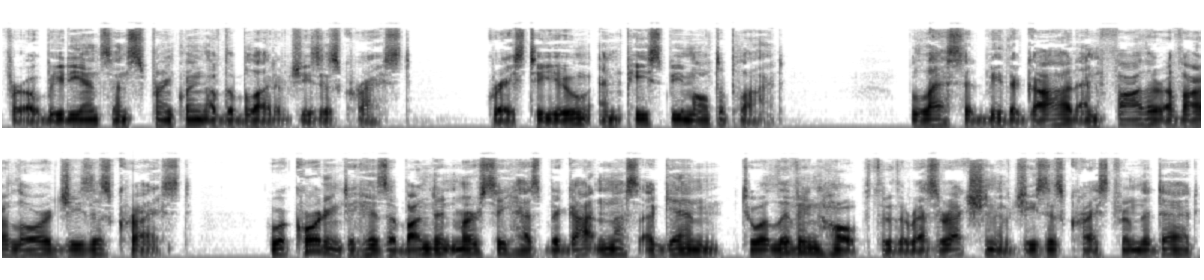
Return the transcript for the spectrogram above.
for obedience and sprinkling of the blood of Jesus Christ. Grace to you, and peace be multiplied. Blessed be the God and Father of our Lord Jesus Christ who according to his abundant mercy has begotten us again to a living hope through the resurrection of Jesus Christ from the dead,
